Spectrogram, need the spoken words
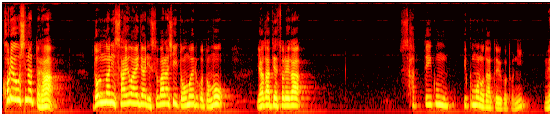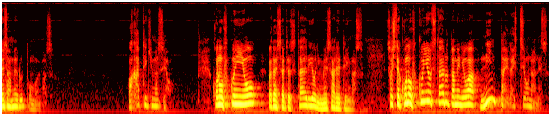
これを失ったらどんなに幸いであり素晴らしいと思えることもやがてそれが去っていくいくものだということに目覚めると思います。分かってきますよ。この福音を私たちは伝えるように召されています。そしてこの福音を伝えるためには忍耐が必要なんです。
